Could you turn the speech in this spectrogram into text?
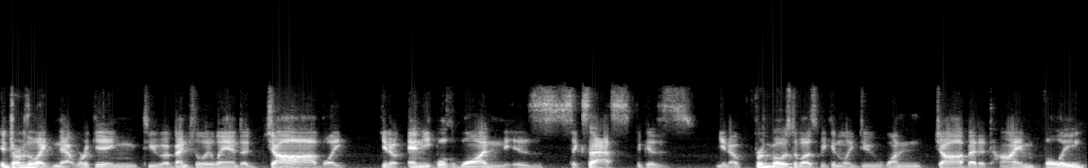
in terms of like networking to eventually land a job, like you know, n equals one is success because you know, for most of us, we can only do one job at a time fully.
